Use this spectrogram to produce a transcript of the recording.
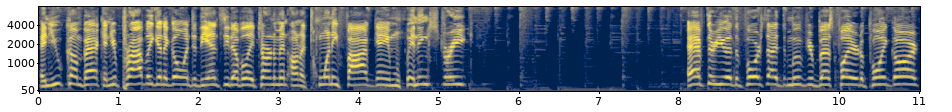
and you come back, and you're probably going to go into the NCAA tournament on a 25-game winning streak. After you had the foresight to move your best player to point guard,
